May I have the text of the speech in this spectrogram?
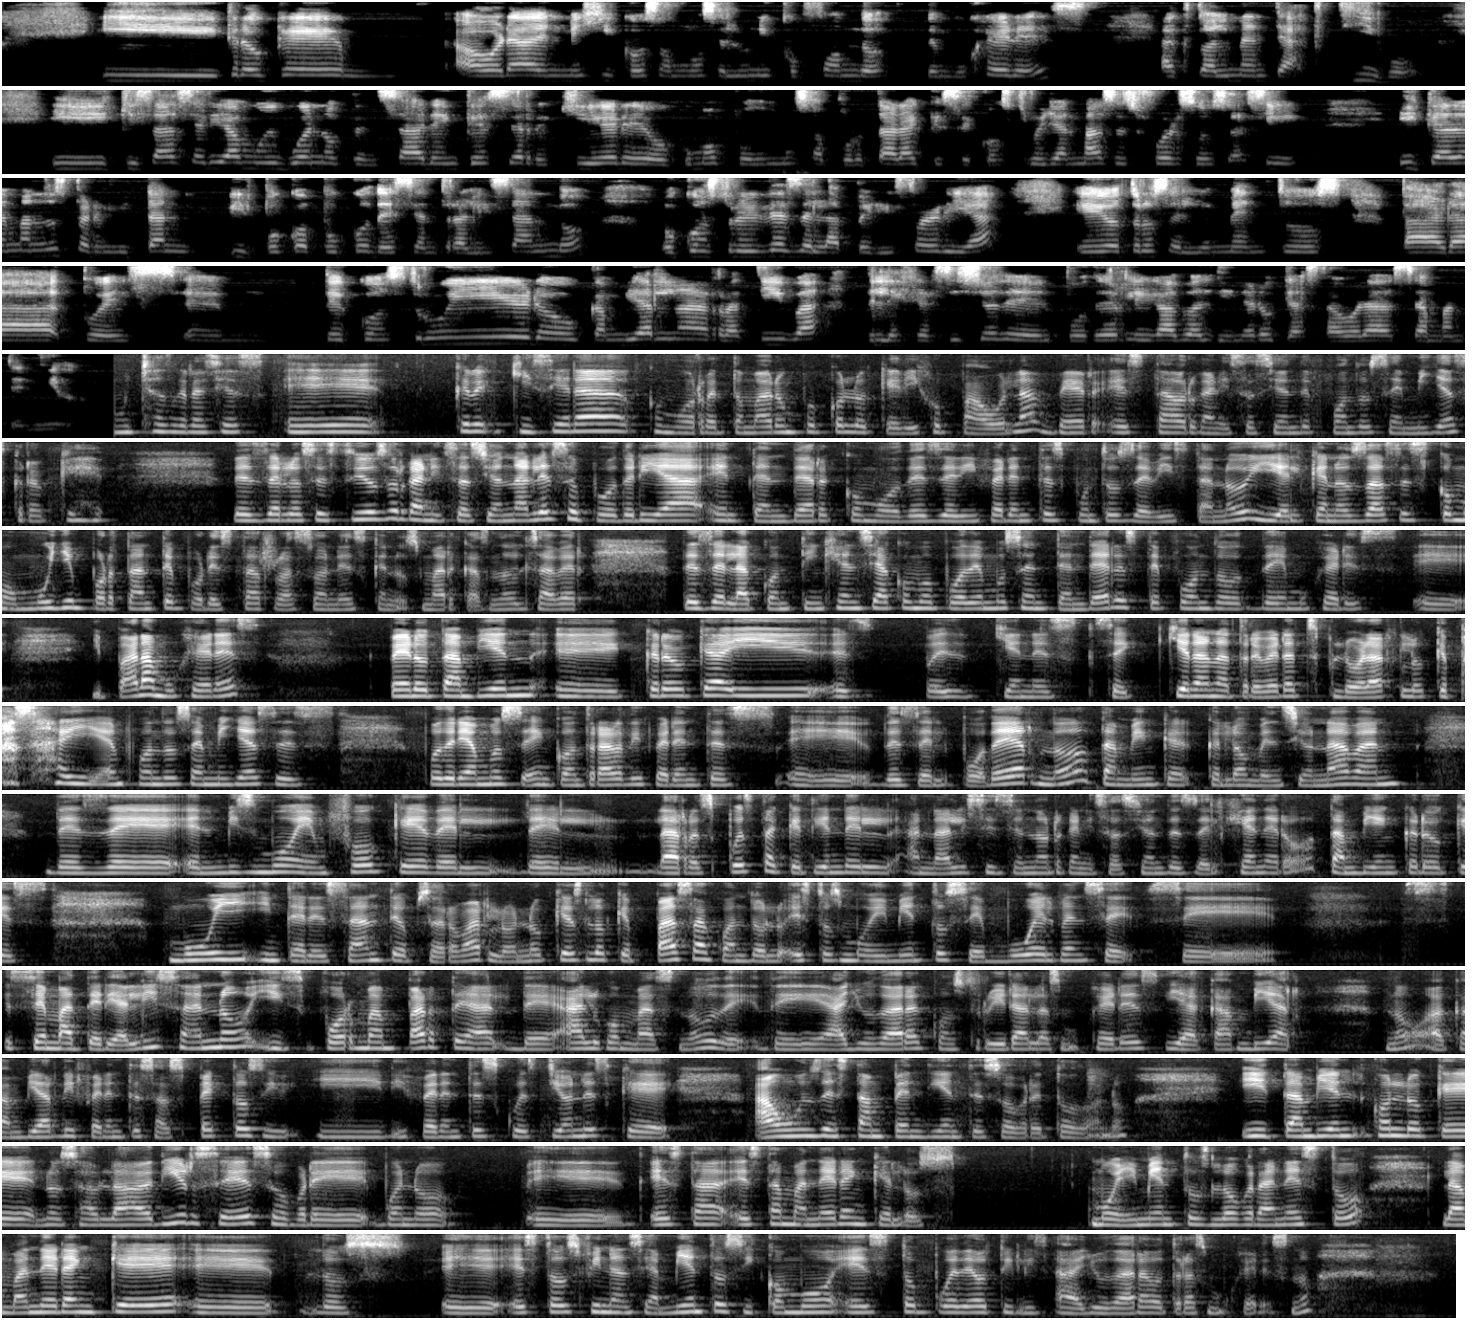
Y creo que Ahora en México somos el único fondo de mujeres actualmente activo y quizás sería muy bueno pensar en qué se requiere o cómo podemos aportar a que se construyan más esfuerzos así y que además nos permitan ir poco a poco descentralizando o construir desde la periferia eh, otros elementos para pues eh, deconstruir o cambiar la narrativa del ejercicio del poder ligado al dinero que hasta ahora se ha mantenido. Muchas gracias. Eh, quisiera como retomar un poco lo que dijo Paola, ver esta organización de fondos semillas, creo que desde los estudios organizacionales se podría entender como desde diferentes puntos de vista, ¿no? Y el que nos das es como muy importante por estas razones que nos marcas, ¿no? El saber desde la contingencia cómo podemos entender este fondo de mujeres eh, y para mujeres, pero también eh, creo que ahí es, pues, quienes se quieran atrever a explorar lo que pasa ahí en fondos semillas es podríamos encontrar diferentes, eh, desde el poder, ¿no? También que, lo mencionaban, desde el mismo enfoque de la respuesta que tiene el análisis de una organización desde el género, también creo que es muy interesante observarlo, ¿no? ¿Qué es lo que pasa cuando estos movimientos se vuelven, se, se se materializan, ¿no? Y forman parte de algo más, ¿no? De, ayudar a construir a las mujeres y a cambiar, ¿no? A cambiar diferentes aspectos y, diferentes cuestiones que aún están pendientes sobre todo, ¿no? Y también con lo que nos hablaba Dirce sobre, bueno, eh, esta, esta manera en que los movimientos logran esto, la manera en que eh, los, eh, estos financiamientos y cómo esto puede ayudar a otras mujeres, ¿no?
